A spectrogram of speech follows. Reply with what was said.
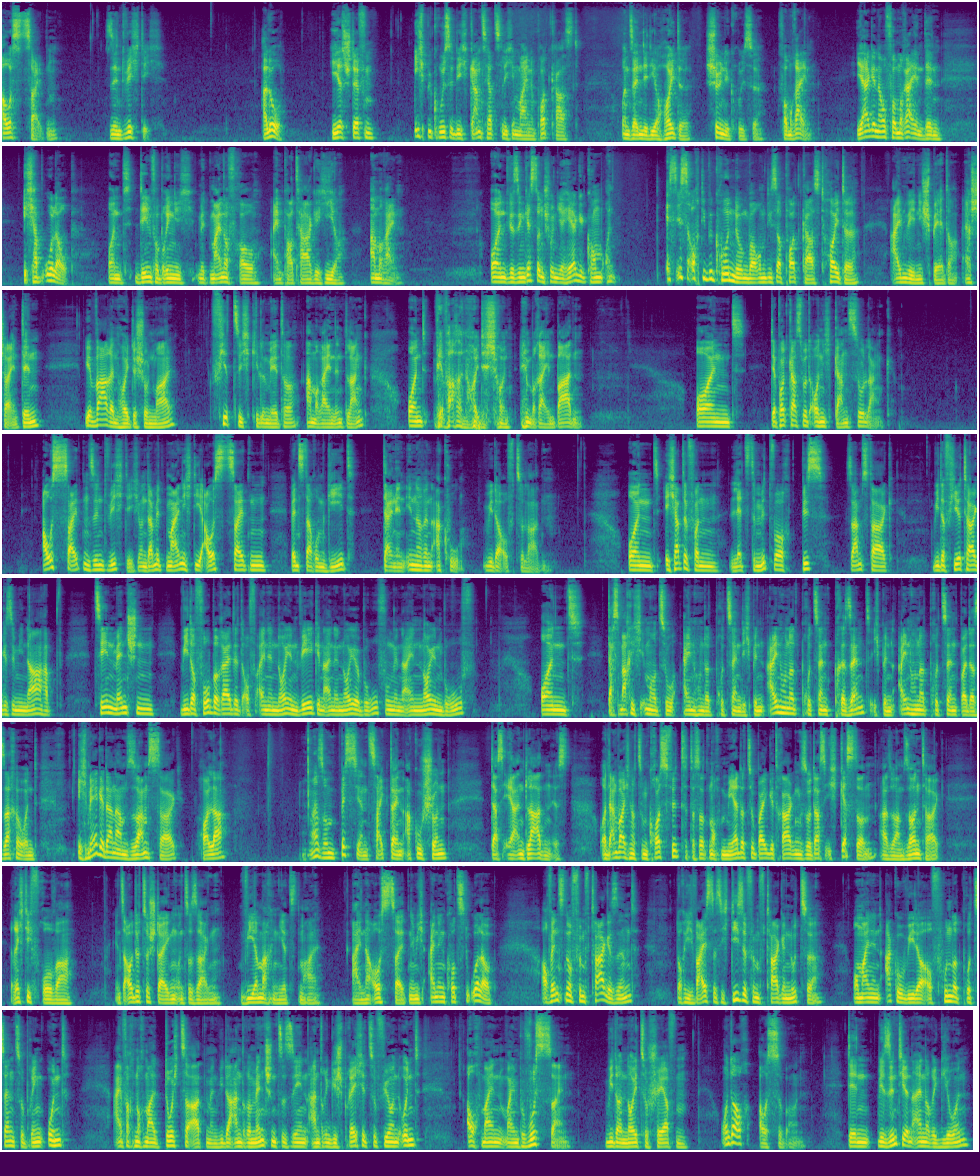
Auszeiten sind wichtig. Hallo, hier ist Steffen. Ich begrüße dich ganz herzlich in meinem Podcast und sende dir heute schöne Grüße vom Rhein. Ja, genau vom Rhein, denn ich habe Urlaub und den verbringe ich mit meiner Frau ein paar Tage hier am Rhein. Und wir sind gestern schon hierher gekommen und es ist auch die Begründung, warum dieser Podcast heute ein wenig später erscheint. Denn wir waren heute schon mal 40 Kilometer am Rhein entlang und wir waren heute schon im Rhein baden. Und der Podcast wird auch nicht ganz so lang. Auszeiten sind wichtig und damit meine ich die Auszeiten, wenn es darum geht, deinen inneren Akku wieder aufzuladen. Und ich hatte von letztem Mittwoch bis Samstag wieder vier Tage Seminar, habe zehn Menschen wieder vorbereitet auf einen neuen Weg, in eine neue Berufung, in einen neuen Beruf. Und das mache ich immer zu 100 Prozent. Ich bin 100 Prozent präsent, ich bin 100 Prozent bei der Sache und ich merke dann am Samstag, holla, so ein bisschen zeigt dein Akku schon, dass er entladen ist. Und dann war ich noch zum CrossFit. Das hat noch mehr dazu beigetragen, so dass ich gestern, also am Sonntag, richtig froh war, ins Auto zu steigen und zu sagen, wir machen jetzt mal eine Auszeit, nämlich einen kurzen Urlaub. Auch wenn es nur fünf Tage sind, doch ich weiß, dass ich diese fünf Tage nutze, um meinen Akku wieder auf 100 Prozent zu bringen und einfach nochmal durchzuatmen, wieder andere Menschen zu sehen, andere Gespräche zu führen und auch mein, mein Bewusstsein wieder neu zu schärfen und auch auszubauen. Denn wir sind hier in einer Region,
